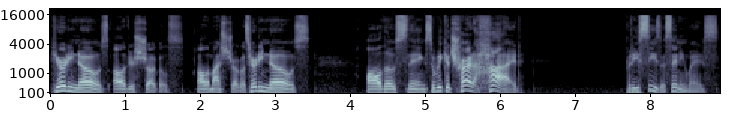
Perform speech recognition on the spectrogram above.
He already knows all of your struggles, all of my struggles. He already knows all those things. So we could try to hide, but he sees us anyways.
